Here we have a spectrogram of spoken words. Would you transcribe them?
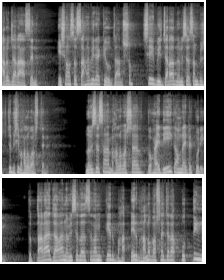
আরও যারা আছেন এই সমস্ত সাহাবিরা কেউ তার সবচেয়ে যারা নবী সাল্লাম সবচেয়ে বেশি ভালোবাসতেন। নবী সাল্লামের ভালোবাসার দোহাই দিয়েই তো আমরা এটা করি। তো তারা যারা নবী সাল্লাহ এর ভালোবাসায় যারা উত্তীর্ণ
